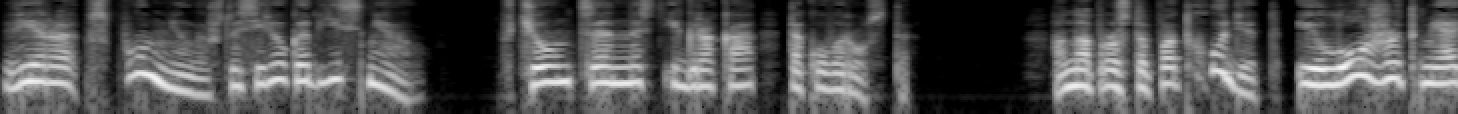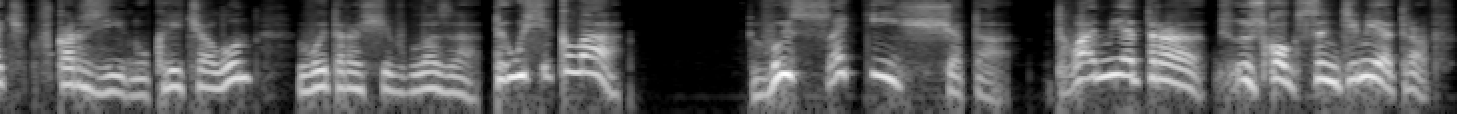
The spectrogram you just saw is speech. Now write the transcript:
Вера вспомнила, что Серега объяснял, в чем ценность игрока такого роста. Она просто подходит и ложит мяч в корзину, — кричал он, вытаращив глаза. — Ты усекла! Высотища-то! Два метра! Сколько сантиметров?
